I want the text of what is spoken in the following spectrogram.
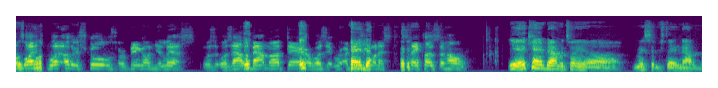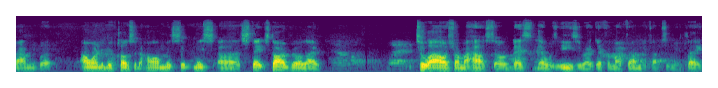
What what other schools were big on your list? Was it was Alabama up there, or was it? Or did you want to stay close at home? Yeah, it came down between uh, Mississippi State and Alabama, but I wanted to be closer to home. Mississippi Miss, uh, State, Starkville, like two hours from my house, so that's that was easy right there for my family to come see me play.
